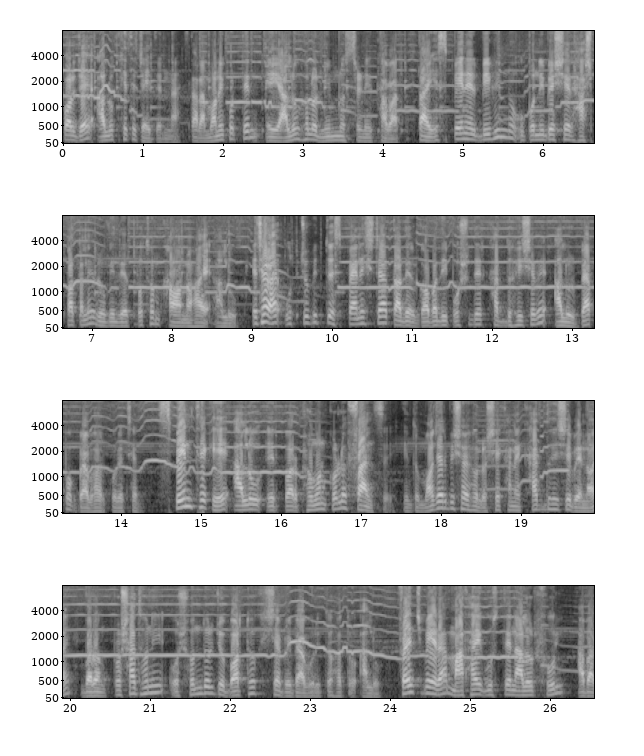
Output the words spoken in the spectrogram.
পর্যায়ে আলু খেতে চাইতেন না। তারা মনে করতেন, এই আলু হলো নিম্ন শ্রেণির খাবার। তাই স্পেনের বিভিন্ন উপনিবেশের হাসপাতালে রোগীদের প্রথম খাওয়ানো হয় আলু। এছাড়া উচ্চবিত্ত স্প্যানিশরা তাদের গবাদি পশুদের খাদ্য হিসেবে আলুর ব্যাপক ব্যবহার করেছেন। স্পেন থেকে আলু এরপর ভ্রমণ করল ফ্রান্সে। কিন্তু মজার বিষয় হলো সেখানে খাদ্য হিসেবে নয়, বরং প্রসাধনী ও সৌন্দর্য বর্ধক হিসেবে ব্যবহৃত হতো আলু। ফ্রেঞ্চ মেয়েরা মাথায় গুছতেন আলুর ফুল, আবার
